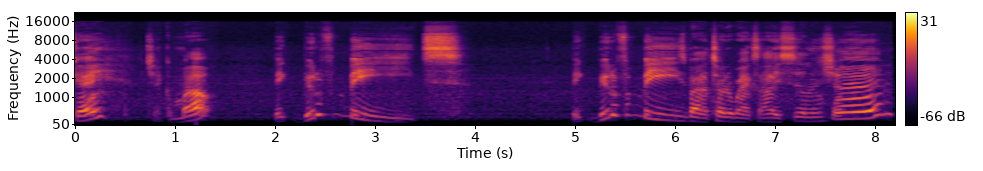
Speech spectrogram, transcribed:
Okay, check them out. Big beautiful beads. Big beautiful beads by Turtle Wax Ice Seal and Shine.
